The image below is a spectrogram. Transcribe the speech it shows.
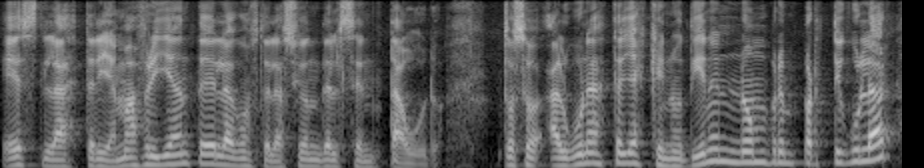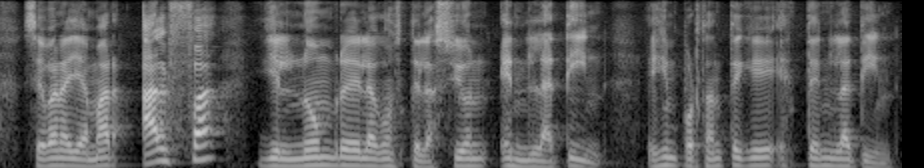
es la estrella más brillante de la constelación del Centauro. Entonces, algunas estrellas que no tienen nombre en particular se van a llamar Alfa y el nombre de la constelación en latín. Es importante que esté en latín.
